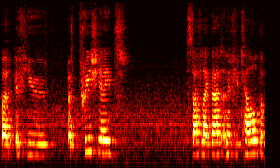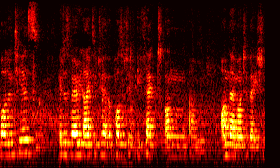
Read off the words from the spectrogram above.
But if you appreciate stuff like that. And if you tell the volunteers, it is very likely to have a positive effect on, um, on their motivation.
